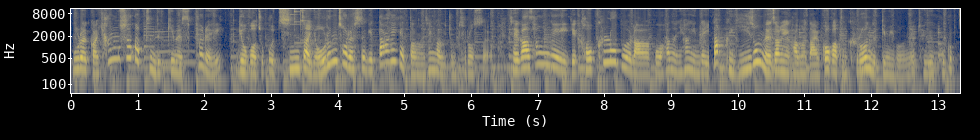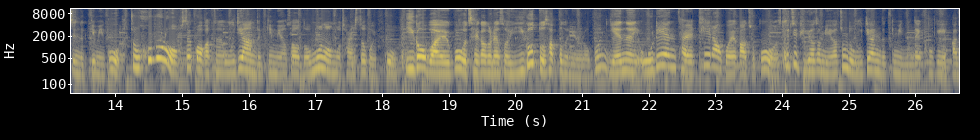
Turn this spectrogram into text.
뭐랄까 향수 같은 느낌의 스프레이여가지고 진짜 여름철에 쓰기 딱이겠다는 생각이 좀 들었어요. 제가 산 게 이게 더 클로브라고 하는 향인데 딱 그 이손 매장에 가면 날 것 같은 그런 느낌이거든요. 되게 고급진 느낌 이고 좀 호불호 없을 것 같은 우디한 느낌이어서 너무너무 잘 쓰고 있고 이거 말고 제가 그래서 이것도 샀거든요, 여러분. 얘는 오리엔탈 티라고 해가지고 굳이 비교하자면 얘가 좀 더 우디한 느낌이 있는데 거기 약간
